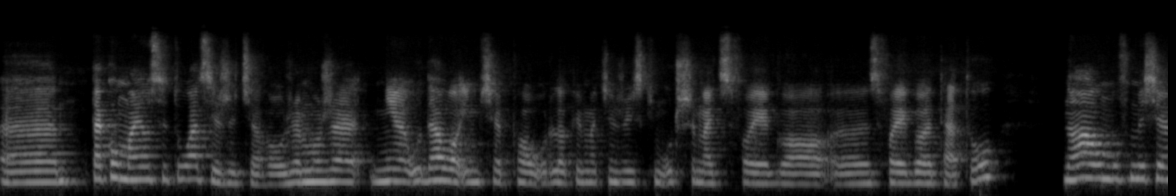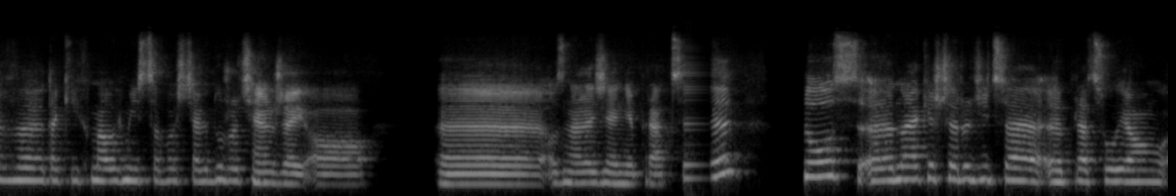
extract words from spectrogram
e, taką mają sytuację życiową, że może nie udało im się po urlopie macierzyńskim utrzymać swojego, e, swojego etatu. No a umówmy się, w takich małych miejscowościach dużo ciężej o, e, o znalezienie pracy. Plus, no jak jeszcze rodzice pracują,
